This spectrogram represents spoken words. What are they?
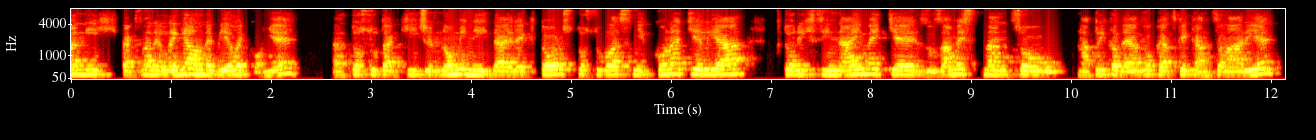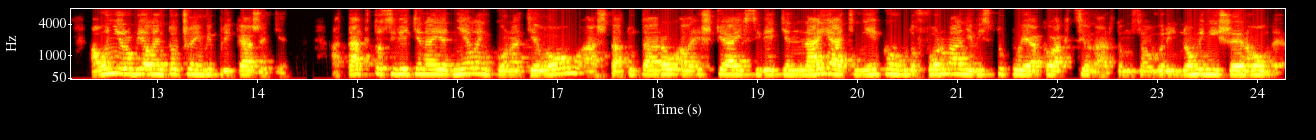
tzv. legálne biele kone. E, to sú takí, že nominee directors, to sú vlastne konatelia, ktorých si najmete zo zamestnancov napríklad aj advokátskej kancelárie a oni robia len to, čo im vy prikážete. A takto si viete najať nielen konateľov a štatutárov, ale ešte aj si viete najať niekoho, kto formálne vystupuje ako akcionár. Tomu sa hovorí nominee shareholder.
